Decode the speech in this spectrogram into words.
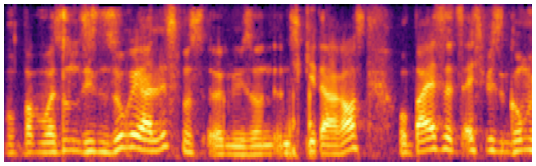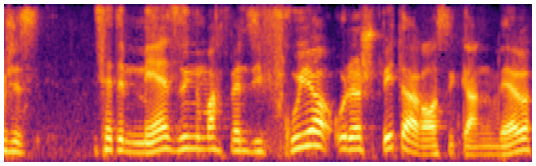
wo, wo so diesen Surrealismus irgendwie so und ich gehe da raus. Wobei es jetzt echt ein bisschen komisch ist. Es hätte mehr Sinn gemacht, wenn sie früher oder später rausgegangen wäre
